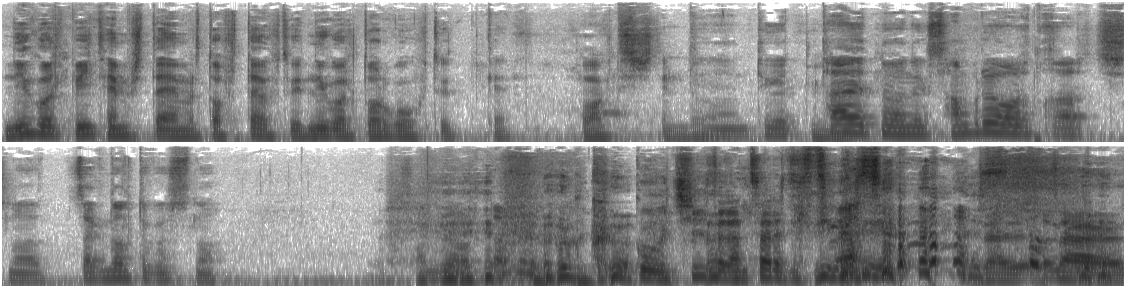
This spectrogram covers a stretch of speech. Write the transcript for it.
нэг бол биеийн тамиртай амар дуртай хүүхэд, нэг бол дургүй хүүхэд гэдэг хуваагдчих юм дөө. Тийм. Тэгээд та хэд нөгөө нэг самбарын урд гарч нөө загнуулдаг өснө. Самбарын урдаа Үгүй чи ганцаараа тэгтээс. За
